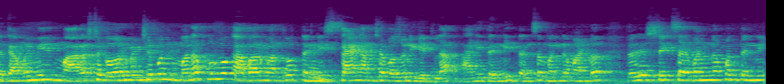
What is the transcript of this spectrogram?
तर त्यामुळे मी महाराष्ट्र गव्हर्नमेंटचे पण मनपूर्वक आभार मानतो. त्यांनी स्टँड आमच्या बाजूने घेतला आणि त्यांनी त्यांचं म्हणणं मांडलं. तसेच शेख साहेबांना पण त्यांनी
